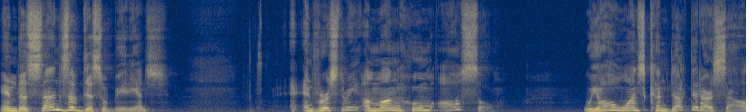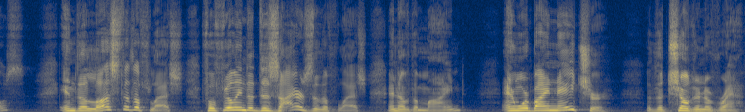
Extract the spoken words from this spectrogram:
in the sons of disobedience and verse 3 among whom also we all once conducted ourselves in the lust of the flesh, fulfilling the desires of the flesh and of the mind, and were by nature the children of wrath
